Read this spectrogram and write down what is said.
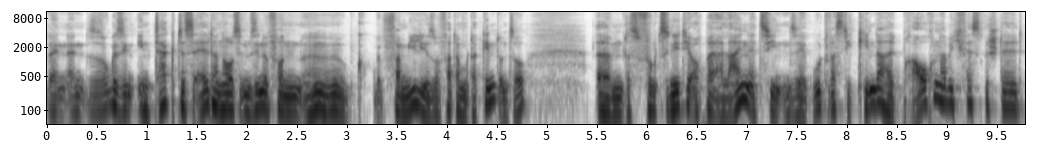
ein, ein so gesehen intaktes Elternhaus im Sinne von äh, Familie, so Vater, Mutter, Kind und so. Ähm, das funktioniert ja auch bei Alleinerziehenden sehr gut. Was die Kinder halt brauchen, habe ich festgestellt,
